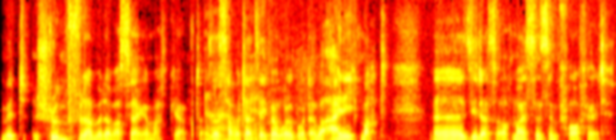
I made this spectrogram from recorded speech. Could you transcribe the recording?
Mit Schlümpfen haben wir da was ja gemacht gehabt. Also das Ah, haben wir tatsächlich beim Urlaub gemacht. Aber eigentlich macht äh, sie das auch meistens im Vorfeld.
